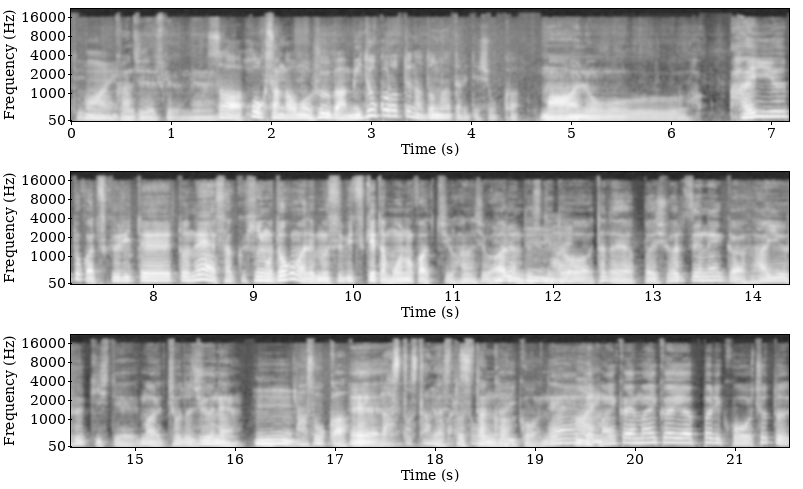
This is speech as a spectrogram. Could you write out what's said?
ていはいう感じですけどね、さあホークさんが思うフーバー見どころっていうのはどのあたりでしょうか？まああのー俳優とか作り手とね作品をどこまで結びつけたものかっていう話はあるんですけど、うんただやっぱりシュワルツェネッガー俳優復帰して、まあ、ちょうど10年、うん。あそうか、えーラストスタンドラストスタンド以降ね、はい。で毎回毎回やっぱりこうちょっと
